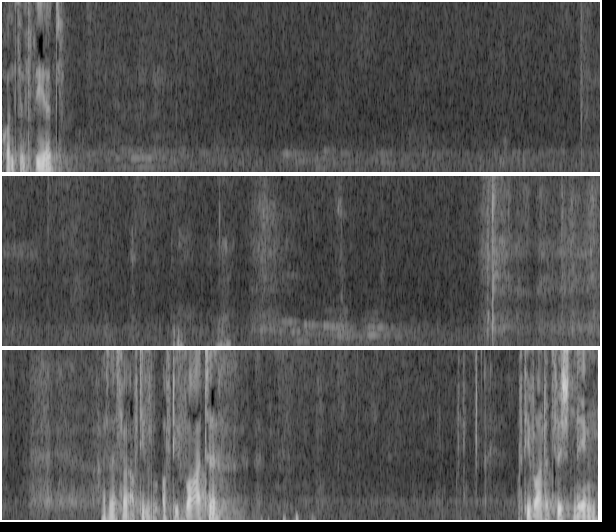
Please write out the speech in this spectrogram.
konzentriert. Also dass man auf die, auf die Worte, auf die Worte zwischen den,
